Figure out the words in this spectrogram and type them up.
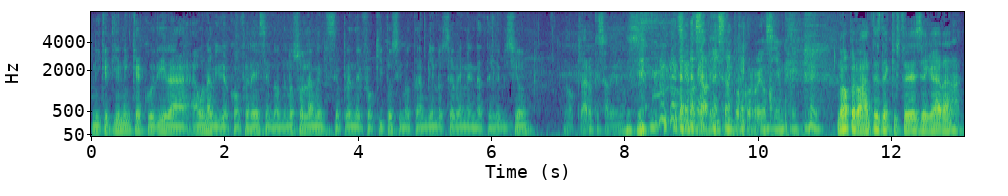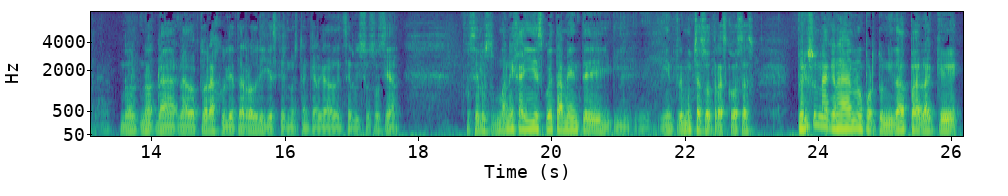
ni que tienen que acudir a, a una videoconferencia en donde no solamente se prende el foquito, sino también los se ven en la televisión. No, claro que sabemos. Si nos avisan por correo siempre. No, pero antes de que ustedes llegaran, Ah, claro. No, no, la, doctora Julieta Rodríguez, que es nuestra encargada del servicio social, pues se los maneja ahí escuetamente y, entre muchas otras cosas. Pero es una gran oportunidad para que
